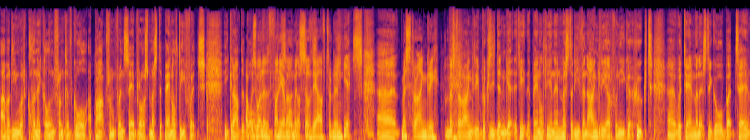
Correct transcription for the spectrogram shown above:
Aberdeen were clinical in front of goal, apart from when Seb Ross missed the penalty, which he grabbed the that ball. That was one of the funnier moments of the afternoon. Yes. Uh, Mr. Angry. Mr. Angry because he didn't get to take the penalty, and then Mr. Even Angrier when he got hooked uh, with 10 minutes to go. But uh,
